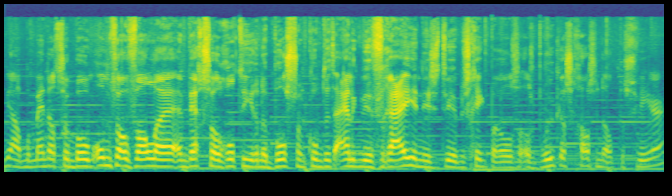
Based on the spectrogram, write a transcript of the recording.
ja, op het moment dat zo'n boom om zou vallen en weg zou rotten hier in het bos, dan komt het eigenlijk weer vrij en is het weer beschikbaar als, als broeikasgas in de atmosfeer.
